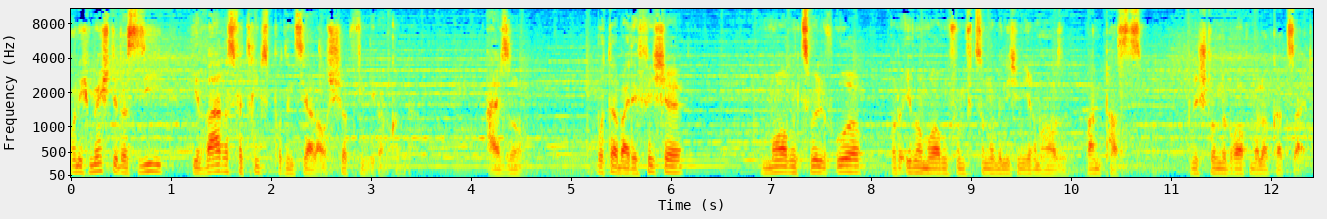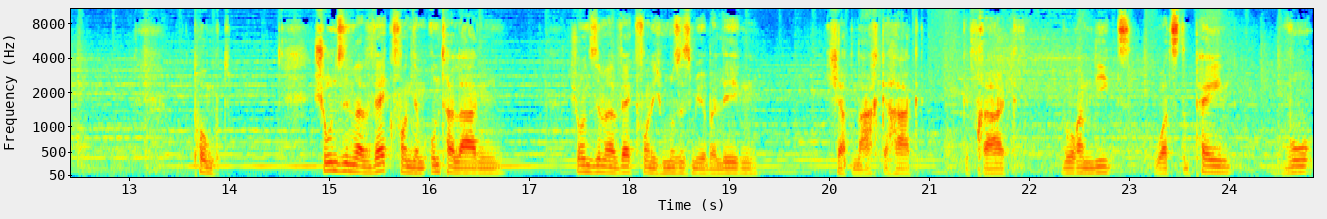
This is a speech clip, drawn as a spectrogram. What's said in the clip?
Und ich möchte, dass sie ihr wahres Vertriebspotenzial ausschöpfen, lieber Kunde. Also, Butter bei den Fische, morgen 12 Uhr oder übermorgen 15 Uhr bin ich in Ihrem Hause. Wann passt's? Eine Stunde brauchen wir locker Zeit. Punkt. Schon sind wir weg von den Unterlagen. Schon sind wir weg von, ich muss es mir überlegen. Ich habe nachgehakt, gefragt, woran liegt's? What's the pain? Wo,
